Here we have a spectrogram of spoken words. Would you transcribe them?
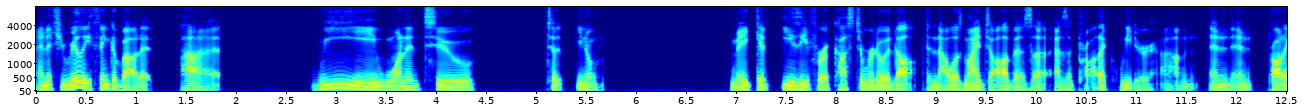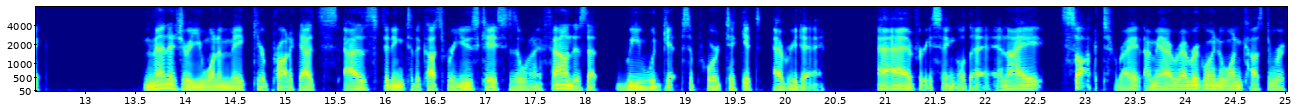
And if you really think about it, uh, we wanted to, to you know, make it easy for a customer to adopt. And that was my job as a as a product leader um, and and product manager. You want to make your product as as fitting to the customer use cases. And what I found is that we would get support tickets every day, every single day, and I sucked. Right? I mean, I remember going to one customer,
